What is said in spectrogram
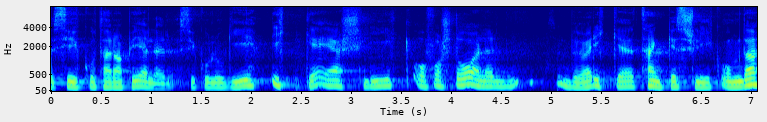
psykoterapi eller psykologi ikke er slik å forstå, eller bør ikke tenkes slik om det,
